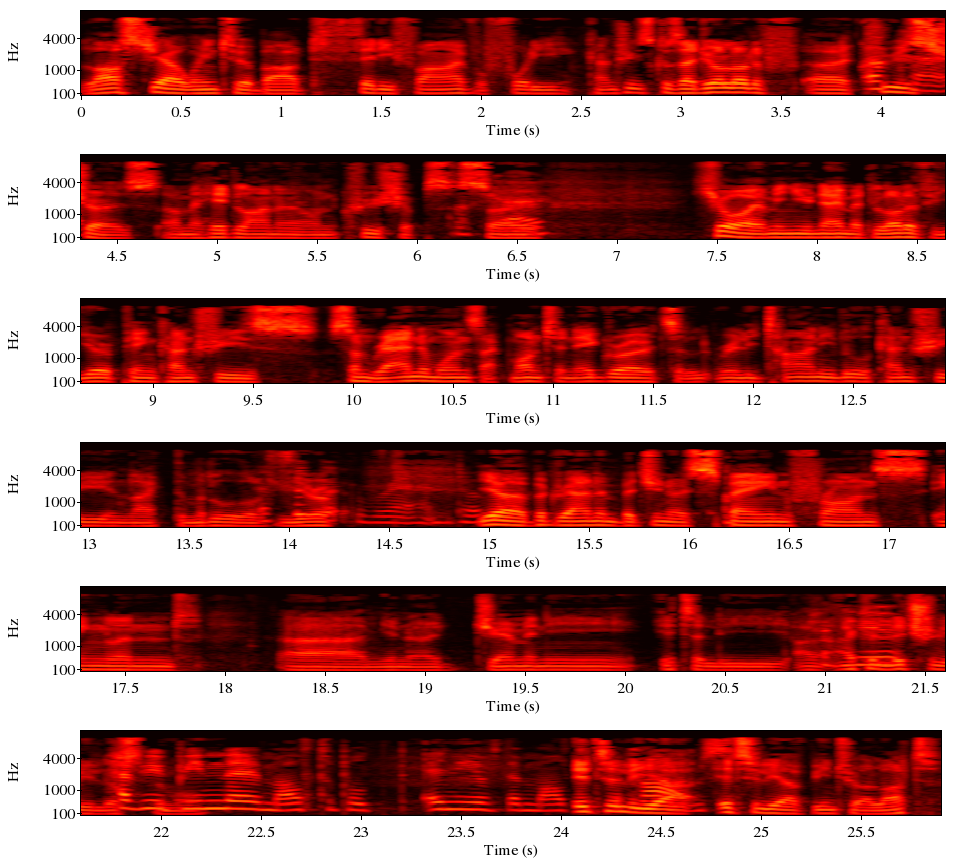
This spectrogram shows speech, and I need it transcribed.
Last year I went to about 35 or 40 countries because I do a lot of uh, cruise Okay. shows. I'm a headliner on cruise ships. So Okay. Sure, I mean, you name it, a lot of European countries, some random ones like Montenegro. It's a really tiny little country in like the middle of That's Europe. a bit random. Yeah, a bit random, but you know, Spain, France, England, um, you know, Germany, Italy. I, I can you- literally list Have you them all. been there multiple? Any of the multiple Italy, yeah, times? Italy. I've been to a lot.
